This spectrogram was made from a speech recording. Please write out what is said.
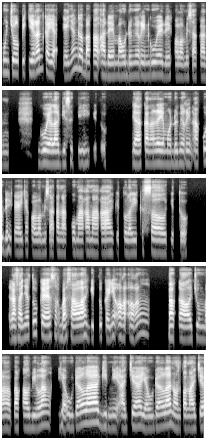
muncul pikiran kayak, "Kayaknya nggak bakal ada yang mau dengerin gue deh kalau misalkan gue lagi sedih," gitu. Nggak akan ada yang mau dengerin aku deh kayaknya kalau misalkan aku marah-marah gitu, lagi kesel gitu. Rasanya tuh kayak serba salah gitu, kayaknya orang-orang bakal cuma bakal bilang, "Ya udahlah gini aja, ya udahlah nonton aja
